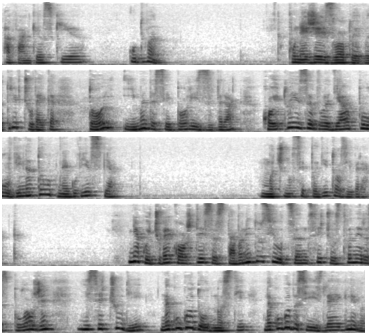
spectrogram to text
а в ангелския отвън. Понеже злото е вътре в човека, той има да се бори с враг, който е завладял половината от неговия свят. Мъчно се пъди този враг. Някой човек още със ставането си от сън се чувства неразположен и се чуди на кого да отмъсти, на кого да си излее гнева.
